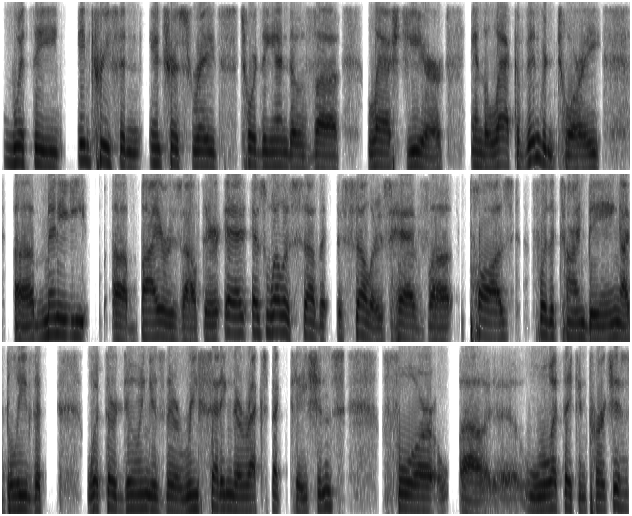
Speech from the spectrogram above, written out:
with the increase in interest rates toward the end of uh, last year and the lack of inventory, uh, many uh, buyers out there, as well as sellers, have uh, paused for the time being. I believe that what they're doing is they're resetting their expectations for uh, what they can purchase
